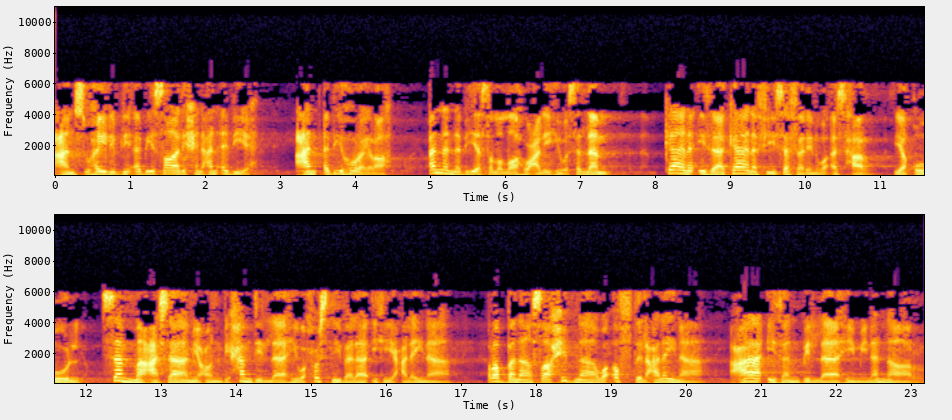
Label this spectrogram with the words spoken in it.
عن سهيل بن أبي صالح عن أبيه عن أبي هريرة أن النبي صلى الله عليه وسلم كان إذا كان في سفر وأسحر يقول سمع سامع بحمد الله وحسن بلائه علينا. ربنا صاحبنا وأفضل علينا عائذا بالله من النار.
